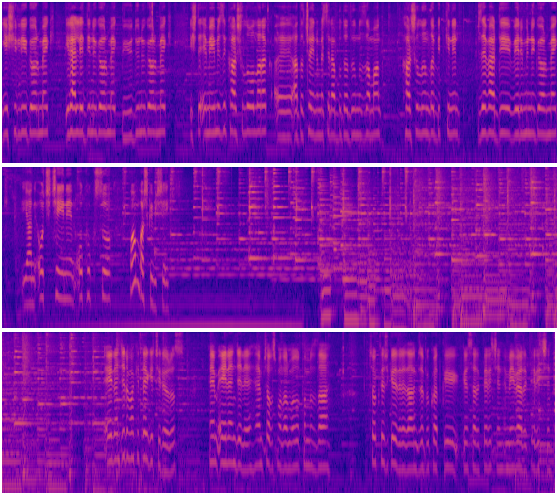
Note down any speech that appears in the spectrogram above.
yeşilliği görmek, ilerlediğini görmek, büyüdüğünü görmek. İşte emeğimizin karşılığı olarak e, ada çayını mesela budadığımız zaman karşılığında bitkinin bize verdiği verimini görmek, yani o çiçeğinin o kokusu bambaşka bir şey. Eğlenceli vakitler geçiriyoruz. Hem eğlenceli hem çalışmalarımız ortamızda. Çok teşekkür ederiz yani bize bu katkıyı gösterdikleri için, emeği verdikleri için.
